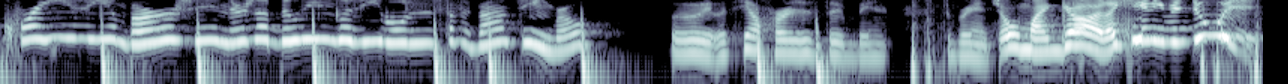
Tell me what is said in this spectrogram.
crazy embarrassing. There's a billion gazebos and stuff is bouncing, bro. Wait, wait, let's see how hard it is to, ban- to branch. Oh my god, I can't even do it.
